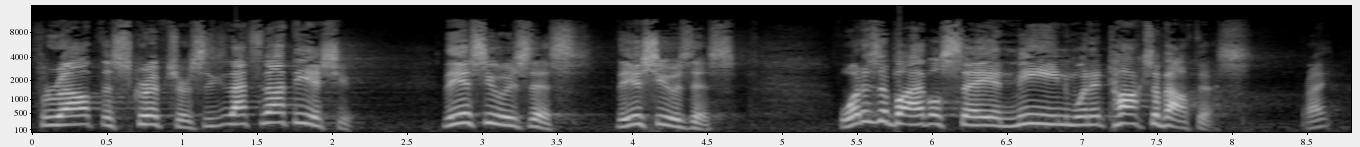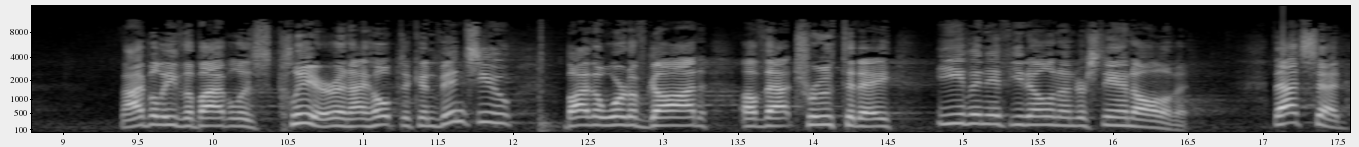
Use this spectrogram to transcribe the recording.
throughout the scriptures. That's not the issue. The issue is this. The issue is this. What does the Bible say and mean when it talks about this? Right? I believe the Bible is clear and I hope to convince you by the Word of God of that truth today, even if you don't understand all of it. That said,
